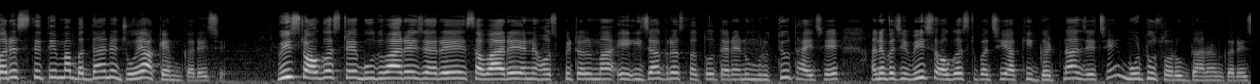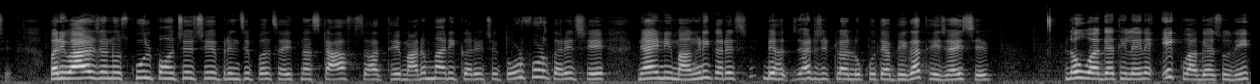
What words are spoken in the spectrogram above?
પરિસ્થિતિમાં બધાને જોયા કેમ કરે છે? વીસ ઓગસ્ટે, બુધવારે જ્યારે સવારે એને હોસ્પિટલમાં એ ઈજાગ્રસ્ત હતો ત્યારે એનું મૃત્યુ થાય છે અને પછી વીસ ઓગસ્ટ પછી આખી ઘટના જે છે, મોટું સ્વરૂપ ધારણ કરે છે. પરિવારજનો સ્કૂલ પહોંચે છે, પ્રિન્સિપલ સહિતના સ્ટાફ સાથે મારમારી કરે છે, તોડફોડ કરે છે, ન્યાયની માંગણી કરે છે. બે હજાર જેટલા લોકો ત્યાં ભેગા થઈ જાય છે. નવ વાગ્યાથી લઈને એક વાગ્યા સુધી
